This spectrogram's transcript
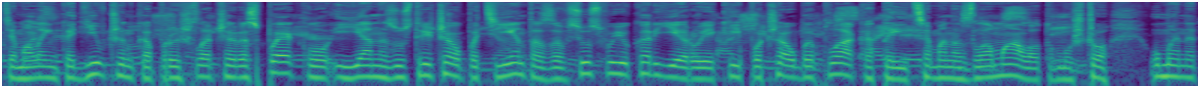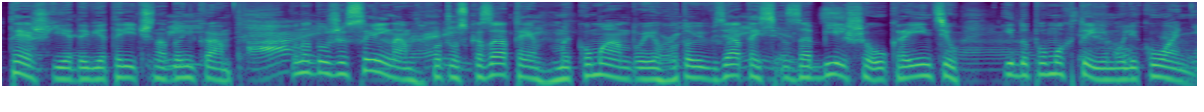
Ця маленька дівчинка пройшла через пекло, і я не зустрічав пацієнта за всю свою кар'єру, який почав би плакати, і це мене зламало, тому що у мене теж є дев'ятирічна донька. Вона дуже сильна. Хочу сказати, ми командою готові взятись за більше українців і допомогти їм у лікуванні.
